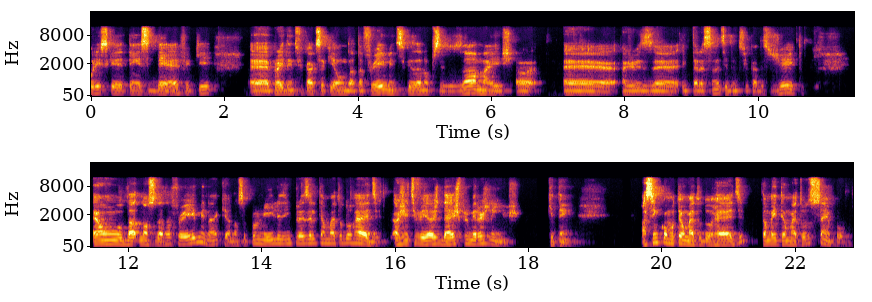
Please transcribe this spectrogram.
por isso que tem esse DF aqui, é, para identificar que isso aqui é um data frame, se quiser não precisa usar, mas ó, é, às vezes é interessante identificar desse jeito, é um da, nosso data frame, né, que é a nossa planilha de empresa, ele tem um método head, a gente vê as 10 primeiras linhas que tem. Assim como tem o método head, também tem o método sample.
